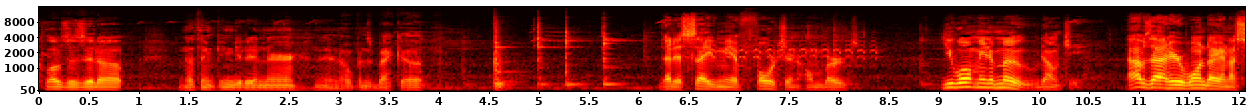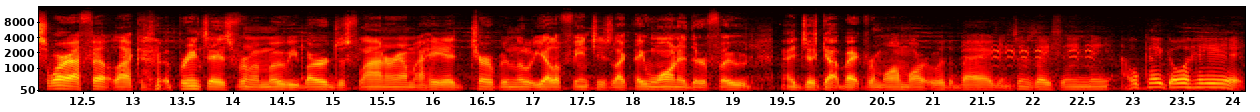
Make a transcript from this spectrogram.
closes it up. Nothing can get in there. Then it opens back up. That has saved me a fortune on birds. You want me to move, don't you? I was out here one day and I swear I felt like a princess from a movie. Birds was flying around my head, chirping little yellow finches like they wanted their food. I just got back from Walmart with a bag and as soon as they seen me, okay, go ahead.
